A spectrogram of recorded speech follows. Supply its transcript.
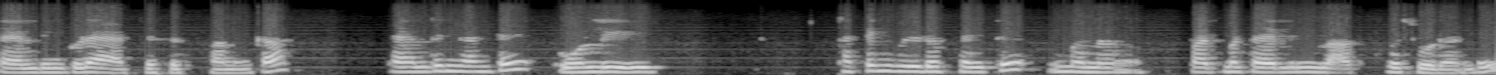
టైలరింగ్ కూడా యాడ్ చేసేస్తాను ఇంకా. టైలరింగ్ అంటే ఓన్లీ కటింగ్ వీడియోస్ అయితే మన పద్మ టైలరింగ్ లాస్ట్లో చూడండి.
